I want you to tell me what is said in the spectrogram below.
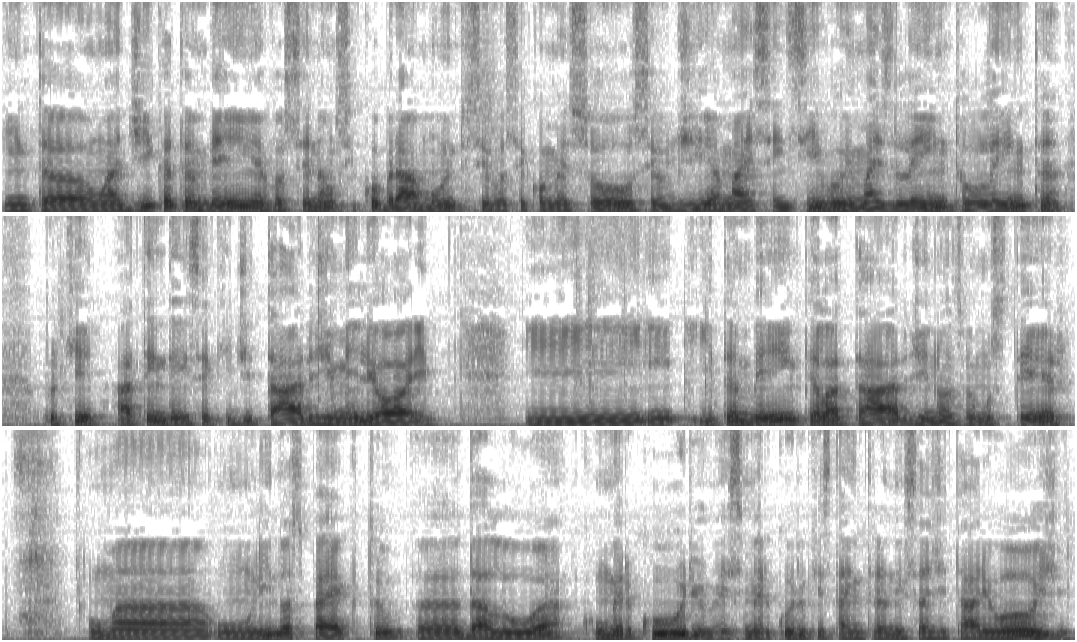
Então, a dica também é você não se cobrar muito se você começou o seu dia mais sensível e mais lento ou lenta, porque a tendência é que de tarde melhore. E, e, e também pela tarde nós vamos ter uma, um lindo aspecto uh, da Lua com Mercúrio, esse Mercúrio que está entrando em Sagitário hoje.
